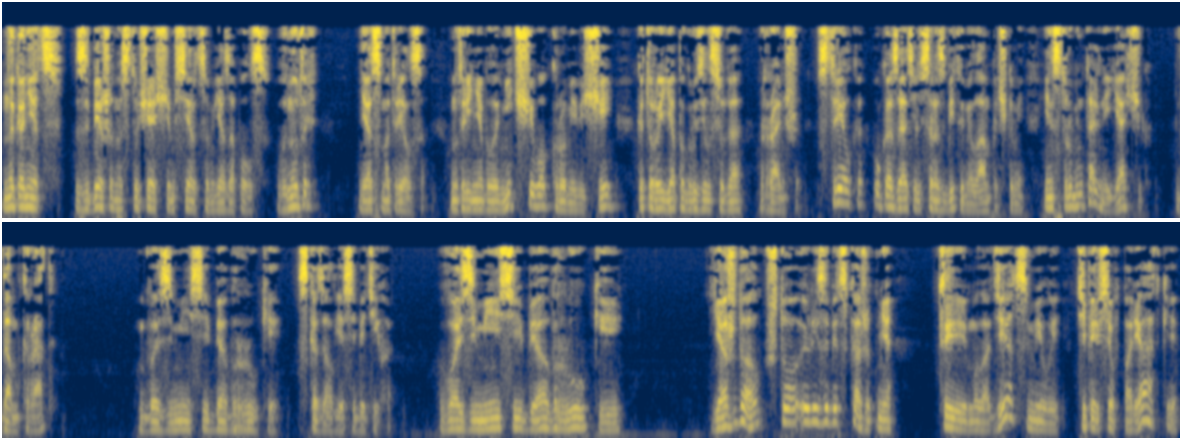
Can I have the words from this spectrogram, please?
Наконец, с бешено стучащим сердцем я заполз внутрь и осмотрелся. Внутри не было ничего, кроме вещей, которые я погрузил сюда раньше. Стрелка, указатель с разбитыми лампочками, инструментальный ящик, домкрат. «Возьми себя в руки», — сказал я себе тихо. «Возьми себя в руки». Я ждал, что Элизабет скажет мне, «Ты молодец, милый, теперь все в порядке»,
